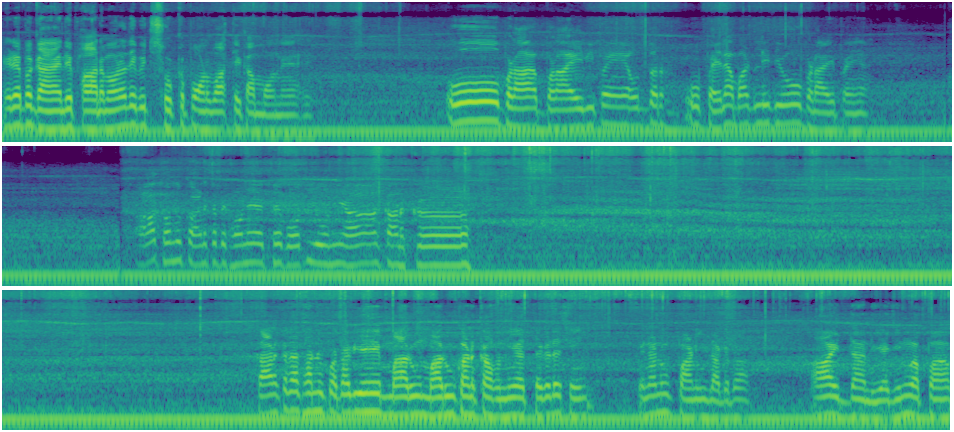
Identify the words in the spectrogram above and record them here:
ਜਿਹੜੇ ਆਪਾਂ ਗਾਂ ਦੇ ਫਾਰਮ ਆ, ਉਹਨਾਂ ਦੇ ਵਿੱਚ ਸੁੱਕ ਪਾਉਣ ਵਾਸਤੇ ਕੰਮ ਆਉਂਦੇ ਆ ਇਹ। ਉਹ ਬਣਾ, ਬਣਾਏ ਵੀ ਪਏ ਆ ਉਧਰ। ਉਹ ਪਹਿਲਾਂ ਵੱਢ ਲਈ ਤੇ ਉਹ ਬਣਾਏ ਪਏ ਆ। ਆ ਤੁਹਾਨੂੰ ਕਣਕ ਦਿਖਾਉਣੇ ਇੱਥੇ ਬਹੁਤੀ ਉਹ ਨਹੀਂ ਆ ਕਣਕ। ਕਣਕ ਦਾ ਤੁਹਾਨੂੰ ਪਤਾ ਵੀ ਇਹ ਮਾਰੂ ਮਾਰੂ ਕਣਕਾਂ ਹੁੰਦੀਆਂ ਇੱਥੇ ਕਿਹੜੇ ਸੀ। ਇਹਨਾਂ ਨੂੰ ਪਾਣੀ ਲੱਗਦਾ। ਆ ਇਦਾਂ ਦੀ ਹੈ, ਜਿਹਨੂੰ ਆਪਾਂ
